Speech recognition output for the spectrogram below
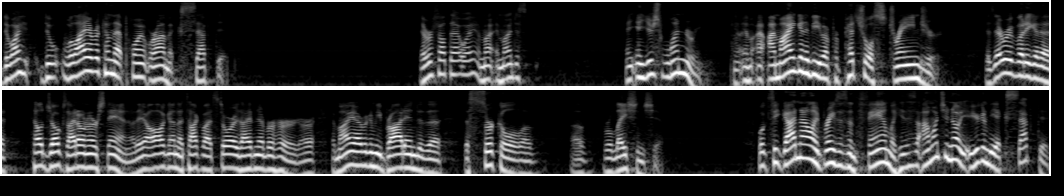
Do I, do, will I ever come to that point where I'm accepted? Ever felt that way? Am I, am I just, and, and you're just wondering, am, am I going to be a perpetual stranger? Is everybody going to tell jokes I don't understand? Are they all going to talk about stories I've never heard? Or am I ever going to be brought into the, the circle of, of relationship? Well, see, God not only brings us into the family, He says, I want you to know you're going to be accepted.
